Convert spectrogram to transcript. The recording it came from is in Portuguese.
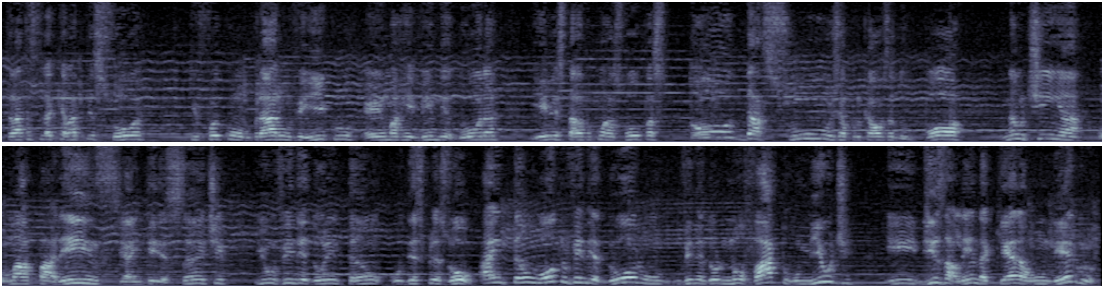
Trata-se daquela pessoa que foi comprar um veículo em uma revendedora e ele estava com as roupas toda suja por causa do pó, não tinha uma aparência interessante e o vendedor então o desprezou. Aí então outro vendedor, um vendedor novato, humilde, e diz a lenda que era um negro,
